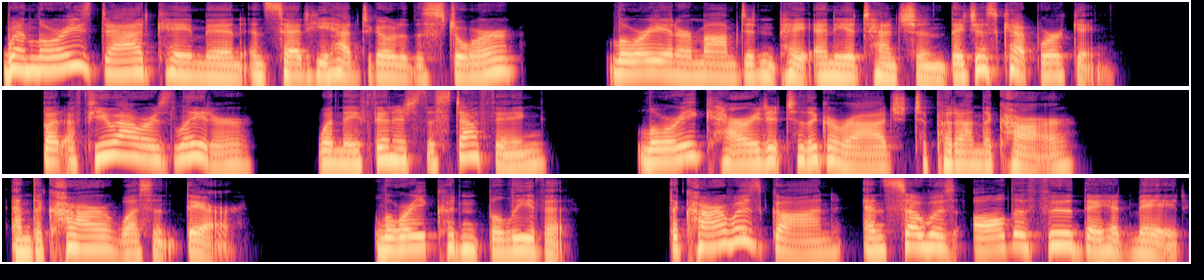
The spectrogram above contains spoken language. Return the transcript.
When Lori's dad came in and said he had to go to the store, Lori and her mom didn't pay any attention. They just kept working. But a few hours later, when they finished the stuffing, Lori carried it to the garage to put on the car, and the car wasn't there. Lori couldn't believe it. The car was gone, and so was all the food they had made.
